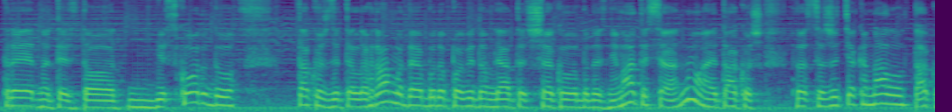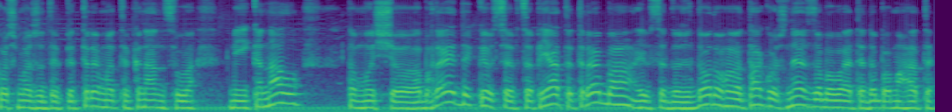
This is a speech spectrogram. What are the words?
приєднуйтесь до Діскорду, також до Телеграму, де я буду повідомляти ще коли буде зніматися. Ну а також просто життя каналу. Також можете підтримати фінансово мій канал. Тому що апгрейдики, все це п'яте треба і все дуже дорого. Також не забувайте допомагати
